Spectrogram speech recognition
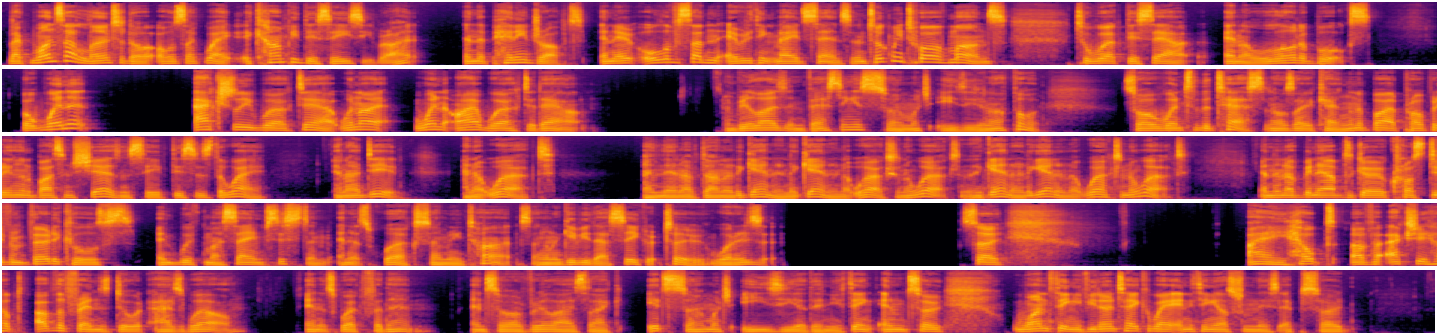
Like once I learned it all, I was like, wait, it can't be this easy, right? And the penny dropped, and all of a sudden everything made sense. And it took me 12 months to work this out and a lot of books. But when it actually worked out, when I when I worked it out, I realized investing is so much easier than I thought. So I went to the test and I was like, okay, I'm going to buy a property, I'm going to buy some shares and see if this is the way. And I did, and it worked. And then I've done it again and again, and it works and it works, and again and again, and it worked and it worked. And then I've been able to go across different verticals and with my same system, and it's worked so many times. I'm going to give you that secret too. What is it? So I helped, I've actually helped other friends do it as well, and it's worked for them. And so I've realized like it's so much easier than you think. And so, one thing, if you don't take away anything else from this episode,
